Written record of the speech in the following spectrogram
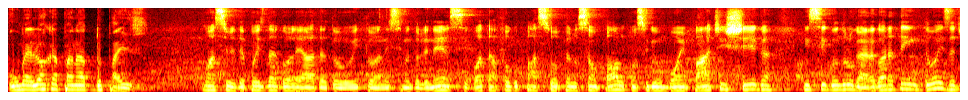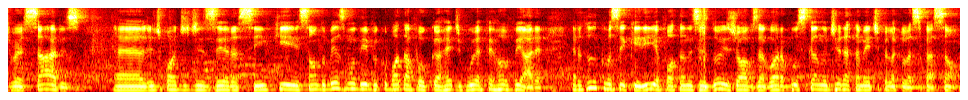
o melhor campeonato do país. Moacir, depois da goleada do Ituano em cima do Linense, Botafogo passou pelo São Paulo, conseguiu um bom empate e chega em segundo lugar. Agora tem dois adversários, é, a gente pode dizer assim, que são do mesmo nível que o Botafogo, que é a Red Bull e a Ferroviária. Era tudo que você queria, faltando esses dois jogos agora, buscando diretamente pela classificação?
